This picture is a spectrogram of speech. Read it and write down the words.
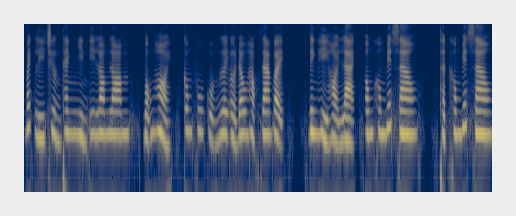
Bách Lý Trường Thanh nhìn y lom lom, bỗng hỏi, công phu của ngươi ở đâu học ra vậy? Đinh Hỷ hỏi lại, ông không biết sao? Thật không biết sao?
